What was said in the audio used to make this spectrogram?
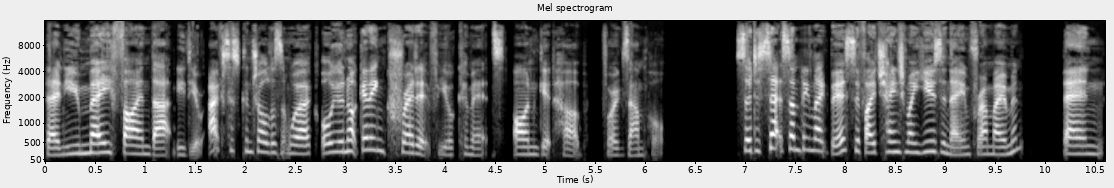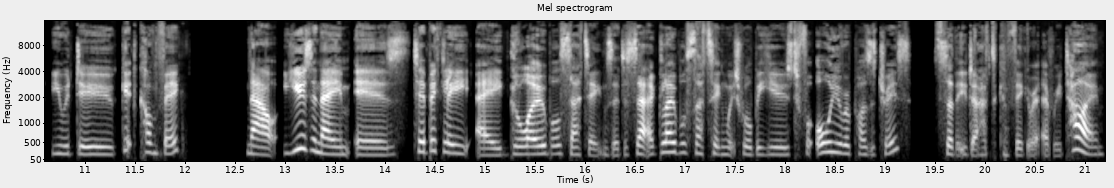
then you may find that either your access control doesn't work or you're not getting credit for your commits on GitHub, for example. So to set something like this, if I change my username for a moment, then you would do git config. Now, username is typically a global setting. So to set a global setting which will be used for all your repositories so that you don't have to configure it every time,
